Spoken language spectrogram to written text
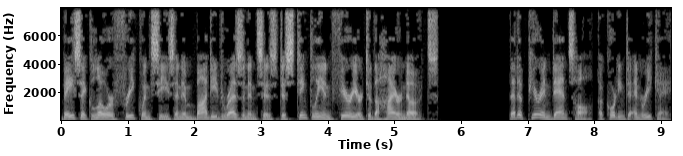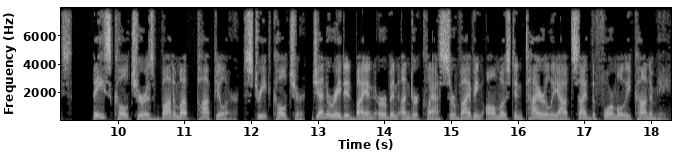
basic lower frequencies and embodied resonances distinctly inferior to the higher notes that appear in dancehall, according to Henriques. Bass culture is bottom-up popular, street culture, generated by an urban underclass surviving almost entirely outside the formal economy.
